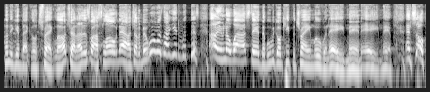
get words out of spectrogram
Let me get back on track. Lord, I'm trying to, that's why I slowed down. I'm trying to be, what was I getting with this? I don't even know why I said that, but we're going to keep the train moving. Amen. Amen. And so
